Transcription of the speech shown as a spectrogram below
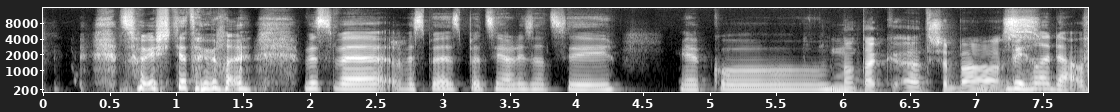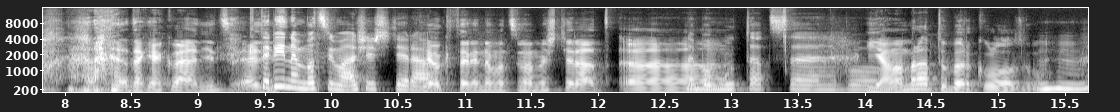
co ještě takhle ve své, ve své specializaci jako... No tak eh, třeba... Vyhledává. tak jako já nic... Já který nic... nemoci máš ještě rád? Jo, který nemoci mám ještě rád? Uh... Nebo mutace, nebo... Já mám rád tuberkulózu, mm-hmm.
